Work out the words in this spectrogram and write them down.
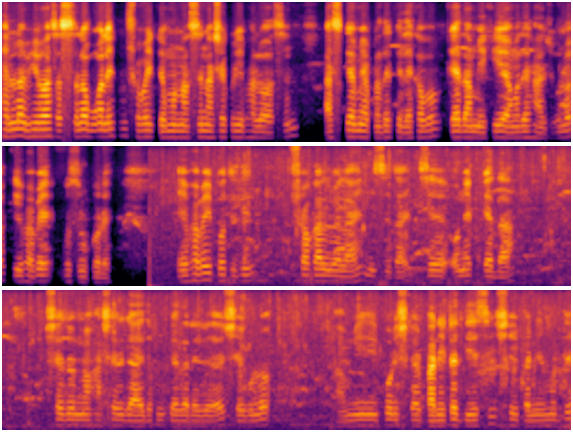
হ্যালো ভিউয়ার্স, আসসালামু আলাইকুম। সবাই কেমন আছেন? আশা করি ভালো আছেন। আজকে আমি আপনাদেরকে দেখাবো কেদা মেখিয়ে আমাদের হাঁসগুলো কীভাবে গোসল করে। এভাবেই প্রতিদিন সকালবেলায় নিচে যায় যে অনেক কেদা সেজন্য হাঁসের গায়ে যখন কেদা লেগে যায়, সেগুলো আমি পরিষ্কার পানিটা দিয়েছি। সেই পানির মধ্যে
